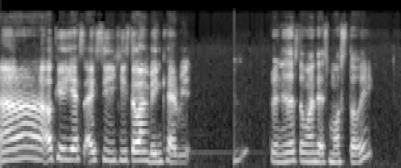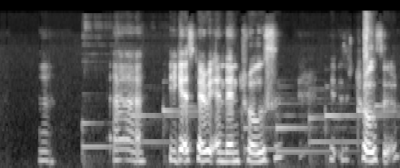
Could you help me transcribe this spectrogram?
ah, okay. Yes, I see. He's the one being carried. Vanilla's the one that's more stoic. Ah, ah he gets carried and then throws, throws him.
